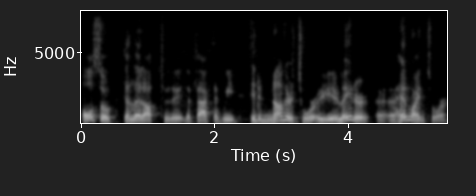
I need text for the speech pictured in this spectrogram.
Also, that led up to the, the fact that we did another tour a year later, a headline tour,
